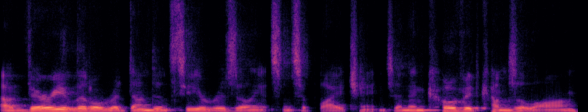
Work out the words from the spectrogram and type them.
Uh, very little redundancy or resilience in supply chains. And then COVID comes along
